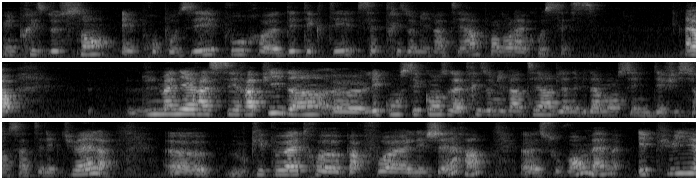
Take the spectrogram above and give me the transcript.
une prise de sang est proposée pour euh, détecter cette trisomie 21 pendant la grossesse. Alors, d'une manière assez rapide, hein, euh, les conséquences de la trisomie 21, bien évidemment, c'est une déficience intellectuelle. Euh, qui peut être parfois légère, hein, souvent même, et puis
